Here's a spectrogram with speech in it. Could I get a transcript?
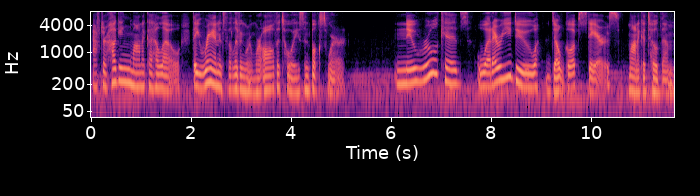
After hugging Monica hello, they ran into the living room where all the toys and books were. New rule, kids. Whatever you do, don't go upstairs, Monica told them.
